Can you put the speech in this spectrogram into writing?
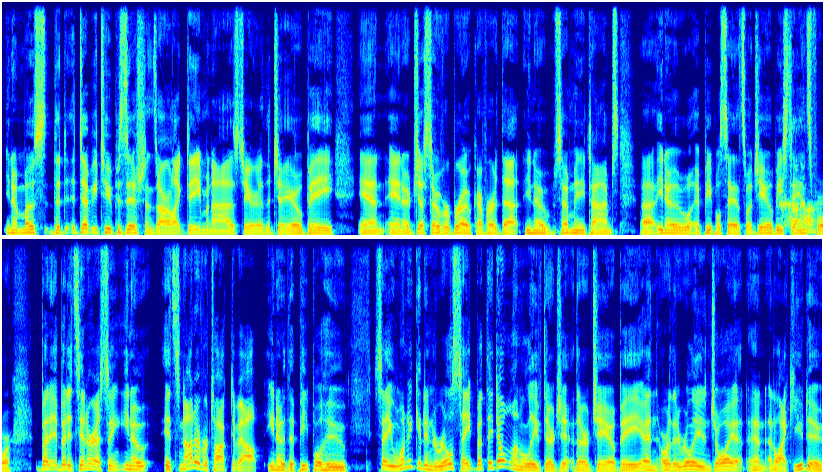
you know most the W two positions are like demonized here, the job and and are just over broke. I've heard that you know so many times. Uh, you know people say that's what job stands uh-huh. for, but it, but it's interesting. You know it's not ever talked about. You know the people who say want to get into real estate, but they don't want to leave their their job and or they really enjoy it and, and like you do.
